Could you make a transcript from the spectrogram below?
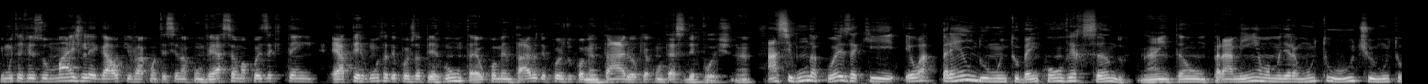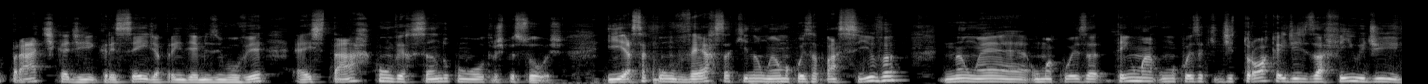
E muitas vezes o mais legal que vai acontecer na conversa é uma coisa que tem é a pergunta depois da pergunta, é o comentário depois do comentário, é o que acontece depois. Né? A segunda coisa é que eu aprendo muito bem conversando. Né? Então, para mim é uma maneira muito útil, muito prática de crescer e de aprender a me desenvolver é estar conversando com outras pessoas. E essa conversa que não é uma coisa passiva, não é uma coisa. Tem uma, uma coisa de troca e de desafio e de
